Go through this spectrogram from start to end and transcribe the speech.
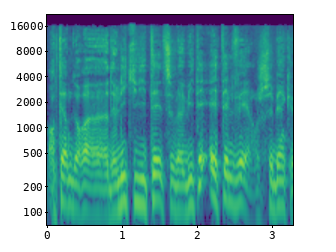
en termes de, de liquidité et de solvabilité est élevée. Alors je sais bien que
